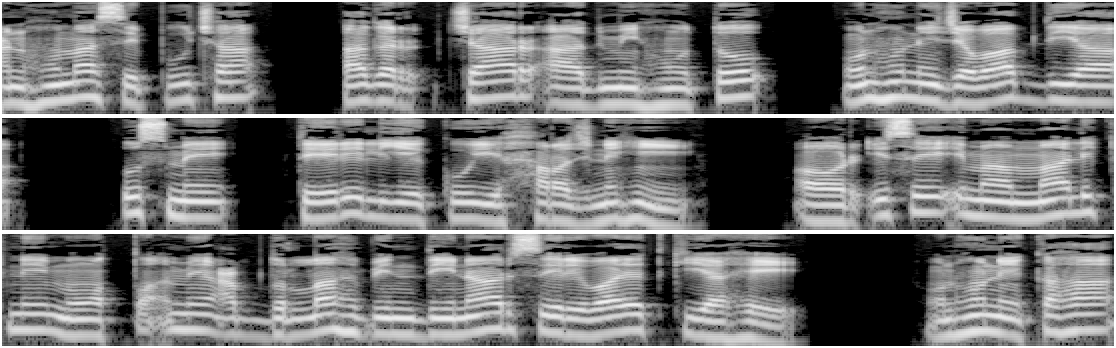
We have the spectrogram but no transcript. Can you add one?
عنہما سے پوچھا، اگر چار آدمی ہوں تو؟ انہوں نے جواب دیا، اس میں تیرے لیے کوئی حرج نہیں۔ اور اسے امام مالک نے معطع میں عبداللہ بن دینار سے روایت کیا ہے۔ انہوں نے کہا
